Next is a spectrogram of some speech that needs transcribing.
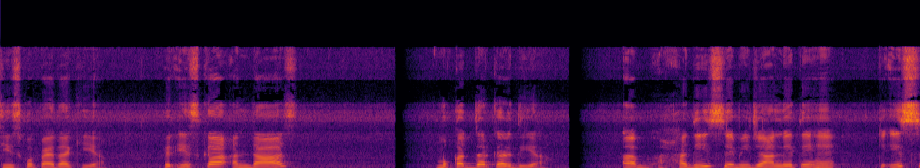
چیز کو پیدا کیا، پھر اس کا انداز مقدر کر دیا۔ اب حدیث سے بھی جان لیتے ہیں کہ اس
